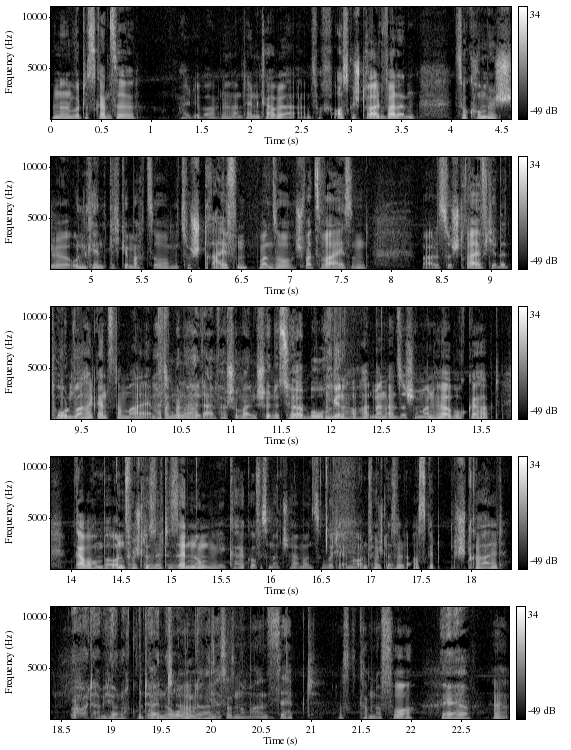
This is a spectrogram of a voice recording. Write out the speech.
und dann wurde das Ganze halt über ne, Antennenkabel einfach ausgestrahlt, war dann so komisch äh, unkenntlich gemacht, so mit so Streifen, waren so schwarz-weiß und war alles so streifig. Ja, der Ton war halt ganz normal Hatte man halt einfach schon mal ein schönes Hörbuch. Genau, hat man also schon mal ein Hörbuch gehabt. Gab auch ein paar unverschlüsselte Sendungen, wie Kalkow ist Matschheimer und so, wurde ja immer unverschlüsselt ausgestrahlt. Oh, da habe ich auch noch gute und, Erinnerungen äh, Wie dran. heißt das nochmal? Sept? Was kam davor? Ja, ja.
